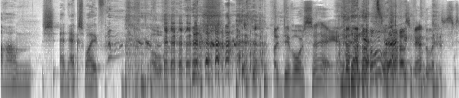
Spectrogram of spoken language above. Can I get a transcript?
Um, sh- an ex-wife. Oh, a divorcee. oh, how scandalous.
